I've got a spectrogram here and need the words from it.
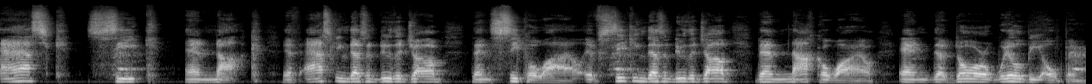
Ask, seek, and knock. If asking doesn't do the job, then seek a while. If seeking doesn't do the job, then knock a while, and the door will be open.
